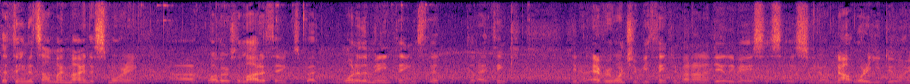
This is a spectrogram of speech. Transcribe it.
the thing that's on my mind this morning. Uh, well, there's a lot of things, but one of the main things that that I think you know everyone should be thinking about on a daily basis is you know not what are you doing?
